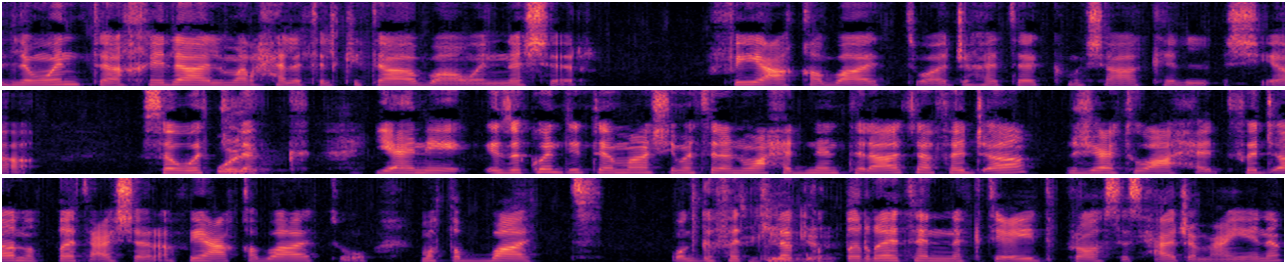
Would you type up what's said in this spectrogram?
لو أنت خلال مرحلة الكتابة والنشر في عقبات واجهتك مشاكل أشياء سوت و- لك يعني إذا كنت أنت ماشي مثلا واحد اثنين ثلاثة فجأة رجعت واحد فجأة نطيت عشرة في عقبات ومطبات وقفت لك دقيقة. واضطريت إنك تعيد بروسس حاجة معينة.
